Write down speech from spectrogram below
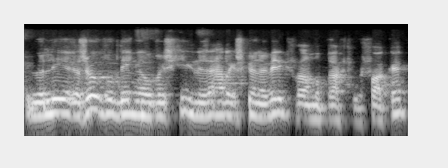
we leren zoveel dingen over geschiedenis, aardrijkskunde, weet ik veel, allemaal prachtige vakken.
